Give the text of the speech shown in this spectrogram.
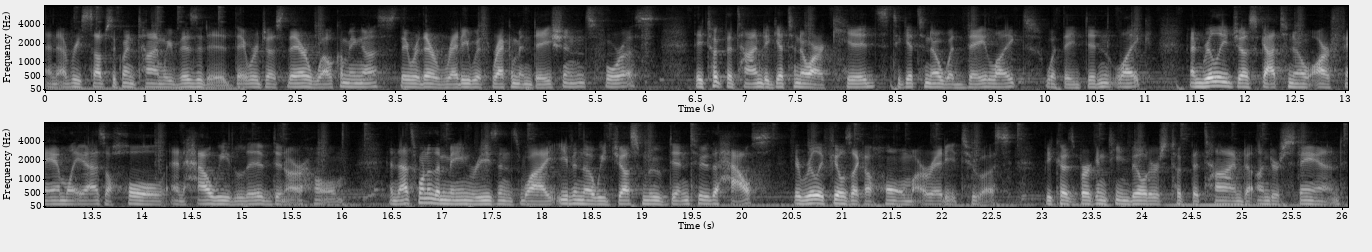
and every subsequent time we visited, they were just there welcoming us. They were there ready with recommendations for us. They took the time to get to know our kids, to get to know what they liked, what they didn't like, and really just got to know our family as a whole and how we lived in our home. And that's one of the main reasons why, even though we just moved into the house, it really feels like a home already to us because Burkentine Builders took the time to understand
